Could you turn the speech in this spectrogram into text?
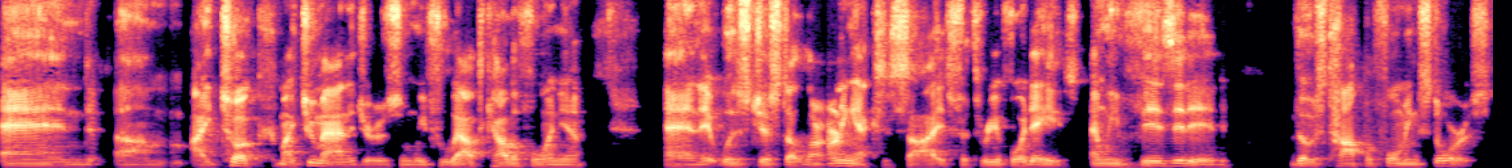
And um, I took my two managers and we flew out to California. And it was just a learning exercise for three or four days. And we visited those top performing stores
